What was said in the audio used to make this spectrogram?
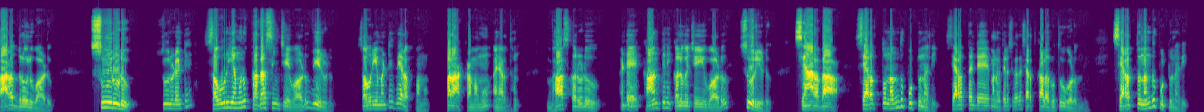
పారద్రోలువాడు. సూర్యుడు సూర్యుడు అంటే శౌర్యమును ప్రదర్శించేవాడు వీరుడు. శౌర్యం అంటే వీరత్వము పరాక్రమము అని అర్థం. భాస్కరుడు అంటే కాంతిని కలుగ చేయువాడు సూర్యుడు. శారద శరత్తునందు పుట్టునది. శరత్ అంటే మనకు తెలుసు కదా శరత్కాల ఋతువు కూడా ఉంది. శరత్తునందు పుట్టునది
